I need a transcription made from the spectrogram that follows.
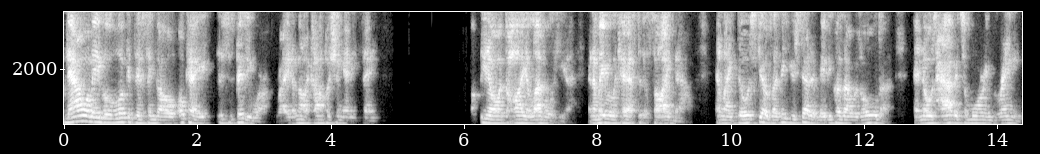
Now i'm able to look at this and go okay this is busy work right? I'm not accomplishing anything you know at the higher level here. And i'm able to cast it aside now. And like those skills i think you said it maybe because i was older and those habits are more ingrained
